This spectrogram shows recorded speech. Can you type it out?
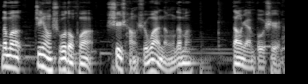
那么这样说的话，市场是万能的吗？当然不是了。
